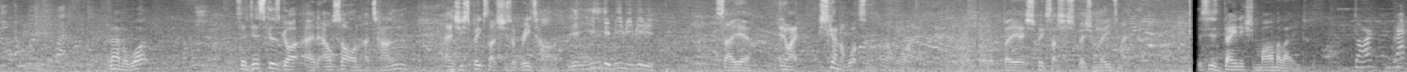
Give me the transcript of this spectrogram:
seat? I'm going to watch. Can I have a what? So Jessica's got an ulcer on her tongue and she speaks like she's a retard. So yeah. Anyway, she's going to Watson. I don't know why. But yeah, she speaks like she's special needs, mate. This is Danish marmalade. Dark black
